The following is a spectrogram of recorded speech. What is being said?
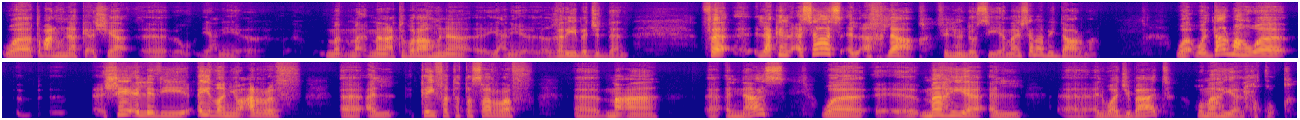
وطبعا هناك أشياء يعني ما نعتبرها هنا يعني غريبة جدا. فلكن الأساس الأخلاق في الهندوسية ما يسمى بالدارما والدارما هو الشيء الذي أيضا يعرف آه، كيف تتصرف آه، مع آه، الناس وما هي الواجبات وما هي الحقوق.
